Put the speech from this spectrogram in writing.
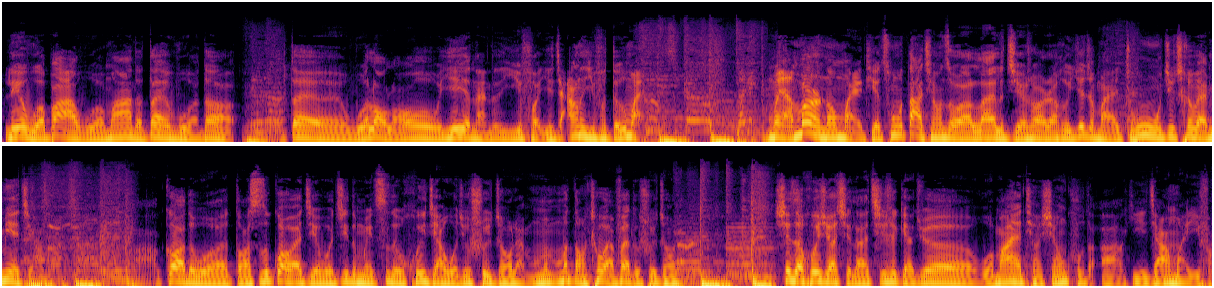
连我爸我妈的带我的，带我姥姥爷爷奶奶的衣服，一家人的衣服都买，满满能买一天，从大清早来了街上，然后一直买，中午就吃碗面筋。啊，搞得我当时逛完街，我记得每次都回家我就睡着了，没没等吃晚饭都睡着了。现在回想起来，其实感觉我妈也挺辛苦的啊，给家人买衣服。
